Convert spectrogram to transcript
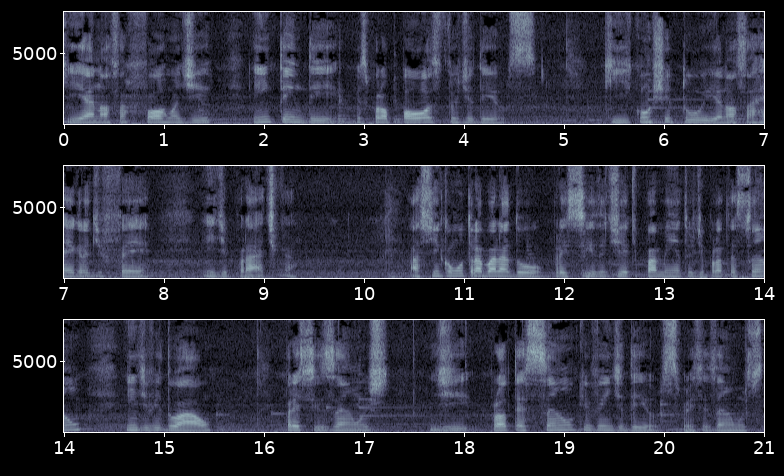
que é a nossa forma de entender os propósitos de Deus, que constitui a nossa regra de fé e de prática. Assim como o trabalhador precisa de equipamentos de proteção individual, precisamos de proteção que vem de Deus, precisamos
